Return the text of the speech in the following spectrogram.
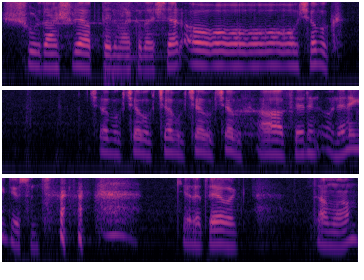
Şuradan şuraya atlayalım arkadaşlar. O o o o o o çabuk. Çabuk çabuk çabuk çabuk çabuk. Aferin. Nereye gidiyorsun? Kerataya bak. Tamam.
